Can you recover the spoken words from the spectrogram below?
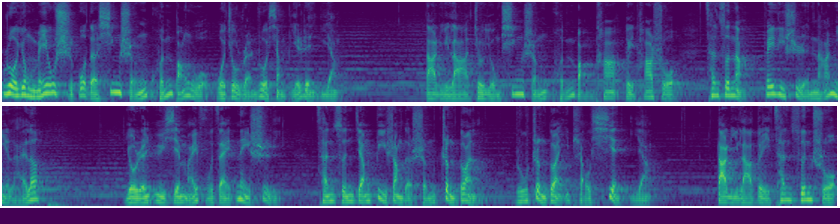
若用没有使过的新绳捆绑我，我就软弱像别人一样。”大利拉就用心绳捆绑他，对他说：“参孙呐，非利士人拿你来了。”有人预先埋伏在内室里，参孙将臂上的绳挣断了，如挣断一条线一样。大利拉对参孙说：“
